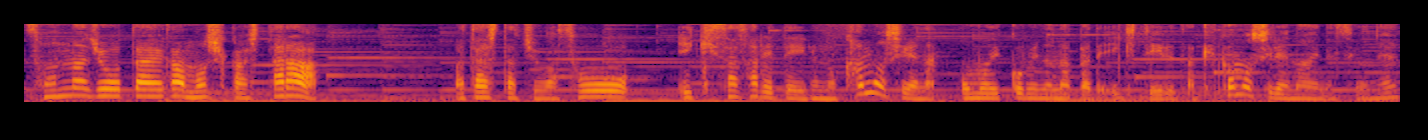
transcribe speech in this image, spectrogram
そんな状態がもしかしたら私たちはそう生きさされているのかもしれない。思い込みの中で生きているだけかもしれないですよね。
